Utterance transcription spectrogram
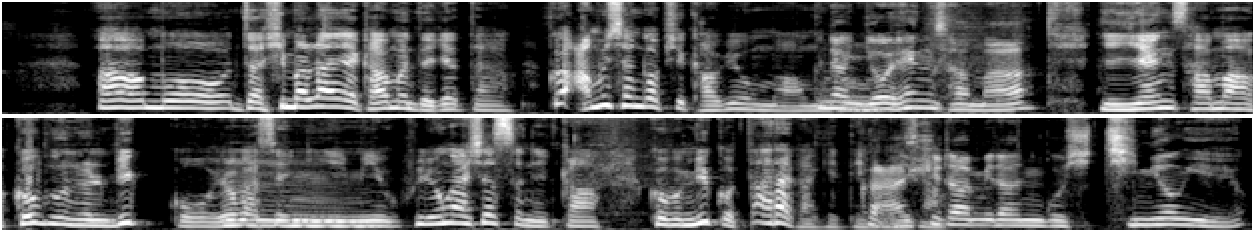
아, 뭐, 자, 히말라야에 가면 되겠다. 그 아무 생각 없이 가벼운 마음으로. 그냥 여행 삼아. 여행 삼아 그분을 믿고 요가 선생님이 음. 훌륭하셨으니까 그분 믿고 따라가게 됩니다. 그 아시람이라는 곳이 지명이에요?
